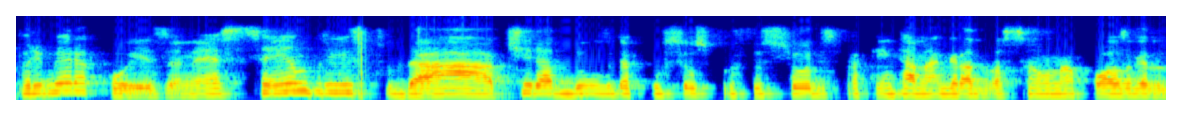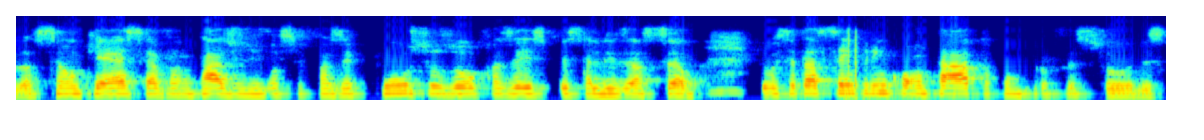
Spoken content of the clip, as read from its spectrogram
Primeira coisa, né? Sempre estudar, tira dúvida com seus professores para quem está na graduação, na pós-graduação, que essa é a vantagem de você fazer cursos ou fazer especialização, que você está sempre em contato com professores.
